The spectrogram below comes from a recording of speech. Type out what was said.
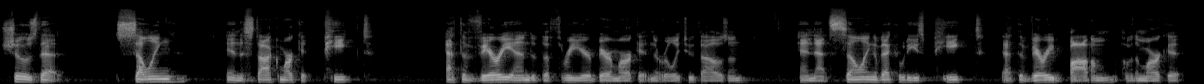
shows that selling in the stock market peaked at the very end of the three-year bear market in the early 2000s, and that selling of equities peaked at the very bottom of the market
